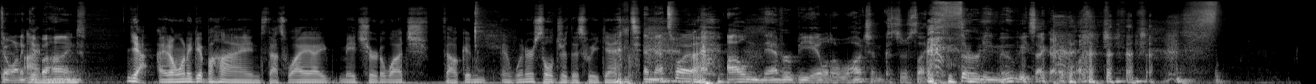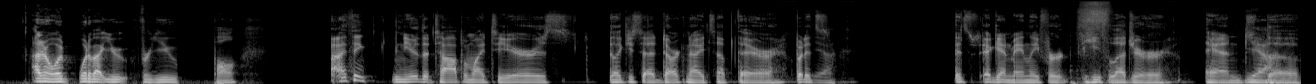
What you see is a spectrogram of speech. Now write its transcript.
Don't want to get I'm- behind. yeah I don't want to get behind that's why I made sure to watch Falcon and Winter Soldier this weekend And that's why I'll, I'll never be able to watch them because there's like 30 movies I gotta watch. I don't know what what about you for you Paul I think near the top of my tier is like you said, Dark Knight's up there, but it's yeah it's again mainly for Heath Ledger and Yeah. the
